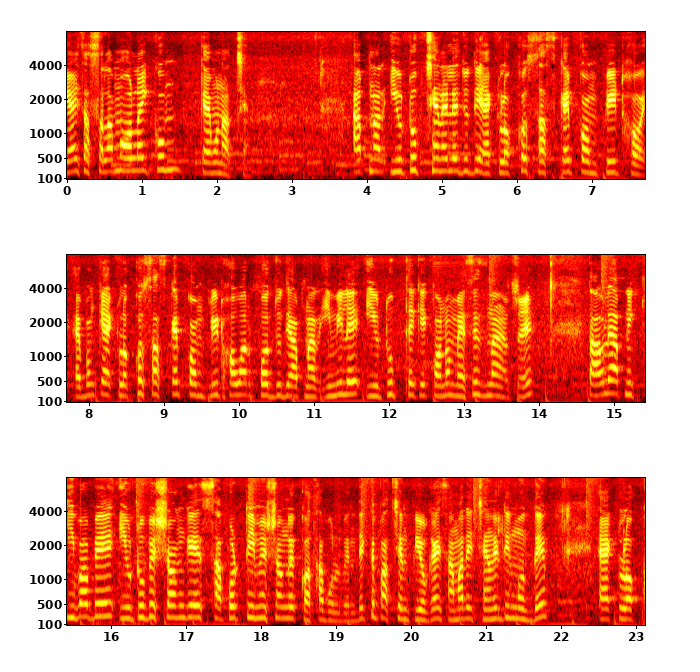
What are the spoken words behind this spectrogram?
গাইস আসসালামু আলাইকুম। কেমন আছেন? আপনার ইউটিউব চ্যানেলে যদি এক লক্ষ সাবস্ক্রাইব কমপ্লিট হয় এবং কি এক লক্ষ সাবস্ক্রাইব কমপ্লিট হওয়ার পর যদি আপনার ইমেলে ইউটিউব থেকে কোনো মেসেজ না আসে, তাহলে আপনি কীভাবে ইউটিউবের সঙ্গে সাপোর্ট টিমের সঙ্গে কথা বলবেন? দেখতে পাচ্ছেন প্রিয় গাইস আমার এই চ্যানেলটির মধ্যে এক লক্ষ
